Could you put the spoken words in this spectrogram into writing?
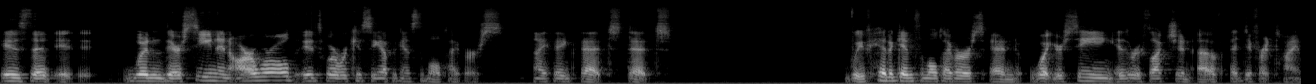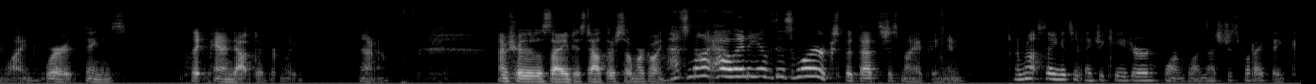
is that it, when they're seen in our world, it's where we're kissing up against the multiverse. I think that that we've hit against the multiverse, and what you're seeing is a reflection of a different timeline where things panned out differently. I don't know. I'm sure there's a scientist out there somewhere going, that's not how any of this works, but that's just my opinion. I'm not saying it's an educated or informed one, that's just what I think.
